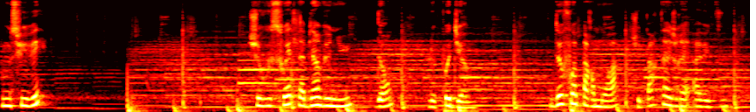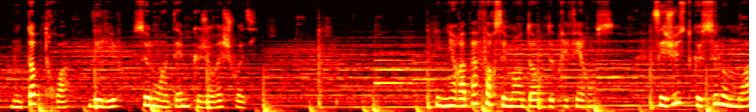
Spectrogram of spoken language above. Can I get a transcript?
vous me suivez? Je vous souhaite la bienvenue dans le podium. Deux fois par mois, je partagerai avec vous mon top 3 des livres selon un thème que j'aurai choisi. Il n'y aura pas forcément d'ordre de préférence. C'est juste que selon moi,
